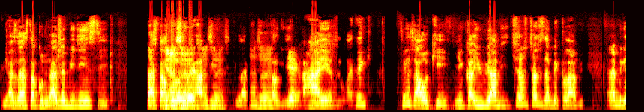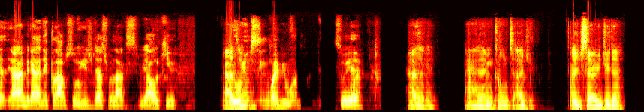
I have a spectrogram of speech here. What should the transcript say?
happy. as the assistant coach. I maybe you didn't see. The assistant Yeah, coach was very happy. it. Like, That's um, yeah, uh, yeah. So I think things are okay. You can, you are just, just a big club. You're not bigger, than the club, so he should just relax. We are okay. That's we will okay. use him when we want. So yeah. That's okay. All right, let me come to Adjor. Oh, sorry, Judah.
